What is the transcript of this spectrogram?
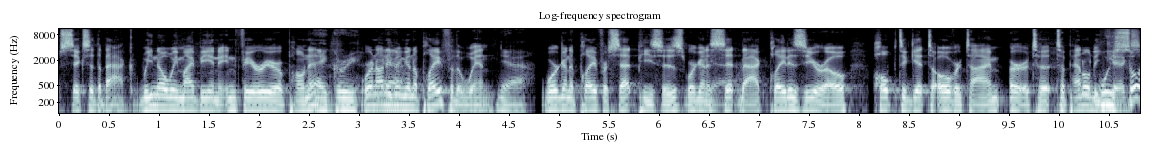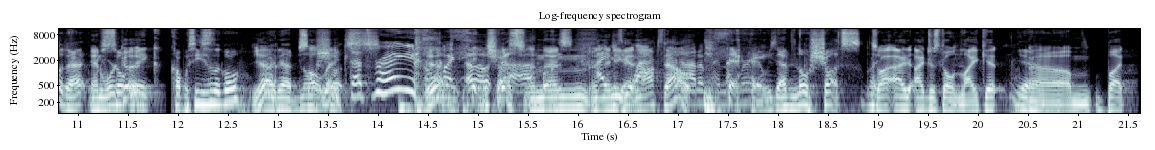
six at the back. We know we might be an inferior opponent. I agree. We're not Yeah. even going to play for the win. Yeah. We're going to play for set pieces. We're going to sit back, play to zero, hope to get to overtime or to, to penalty We kicks. saw that. and we're Salt good. Lake a couple seasons ago. Yeah, where they had no Salt Lake. shots. That's right. Oh my god. Yes, and then and I then you get knocked out. out of my Yeah, we had no shots. So I, I just don't like it. Yeah. Um, but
